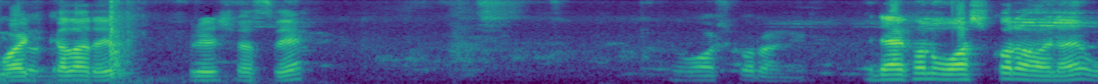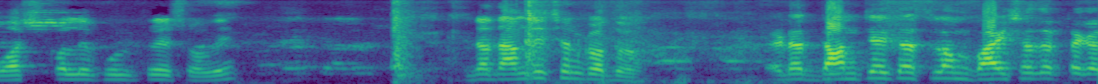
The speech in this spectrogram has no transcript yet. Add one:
হোয়াইট কালারের ফ্রেশ আছে। ওয়াশ করা নেই। এটা এখন ওয়াশ করা হয় না ওয়াশ করলে ফুল ফ্রেশ হবে। এটা দাম দিচ্ছেন কত? এটার দাম চাইতেছিলাম বাইশ হাজার টাকা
